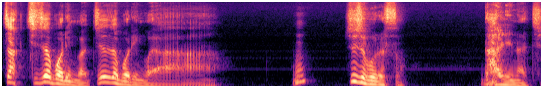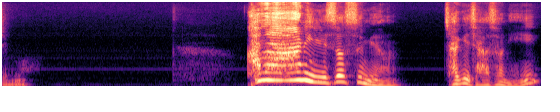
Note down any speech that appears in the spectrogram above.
쫙 찢어버린 거야 찢어버린 거야. 응? 찢어버렸어. 난리 났지 뭐. 가만히 있었으면 자기 자손이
